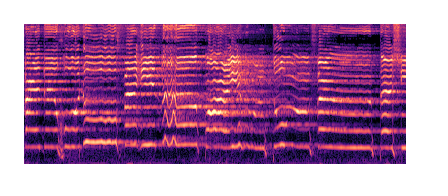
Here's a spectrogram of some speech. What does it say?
فادخلوا فإذا طعمتم فانتشروا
